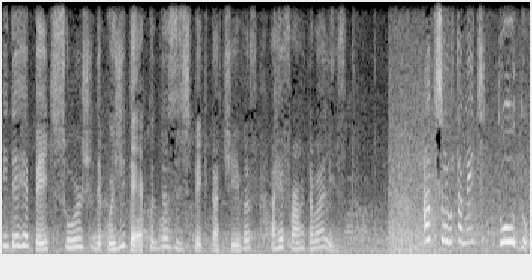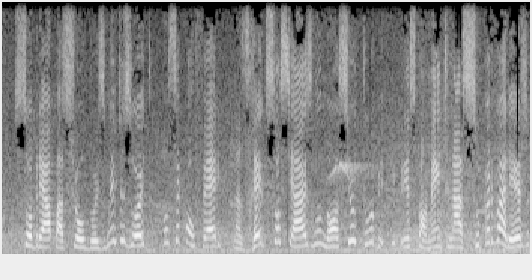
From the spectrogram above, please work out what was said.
e de repente surge, depois de décadas de expectativas, a reforma trabalhista. Absolutamente tudo sobre a APA Show 2018 você confere nas redes sociais, no nosso YouTube e principalmente na Super Varejo,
